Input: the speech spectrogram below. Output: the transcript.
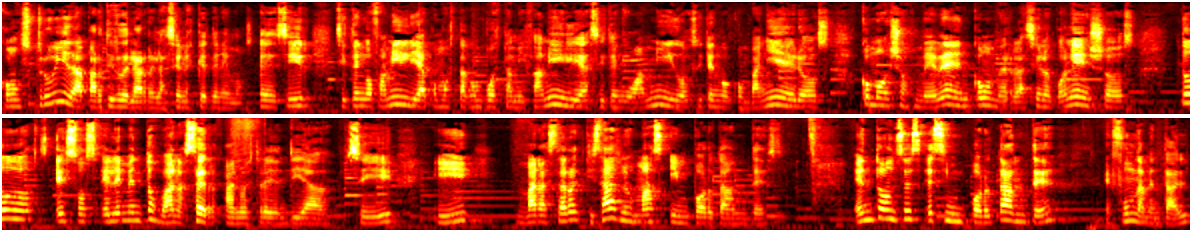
construida a partir de las relaciones que tenemos. Es decir, si tengo familia, cómo está compuesta mi familia, si tengo amigos, si tengo compañeros, cómo ellos me ven, cómo me relaciono con ellos. Todos esos elementos van a ser a nuestra identidad, ¿sí? Y van a ser quizás los más importantes. Entonces es importante, es fundamental,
